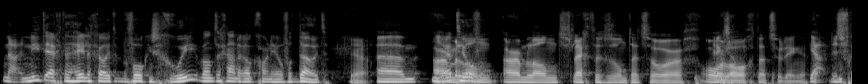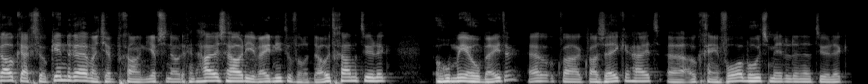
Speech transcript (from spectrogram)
Nou, niet echt een hele grote bevolkingsgroei, want er gaan er ook gewoon heel veel dood. Ja. Ehm, je Arm hebt heel veel... land, arm land, slechte gezondheidszorg, oorlog, dat soort dingen. Ja, dus vrouw krijgt veel kinderen, want je hebt, gewoon, je hebt ze nodig in het huishouden. Je weet niet hoeveel er doodgaan natuurlijk. Hoe meer, hoe beter, hè, qua, qua zekerheid. Eh, ook geen voorbehoedsmiddelen natuurlijk.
